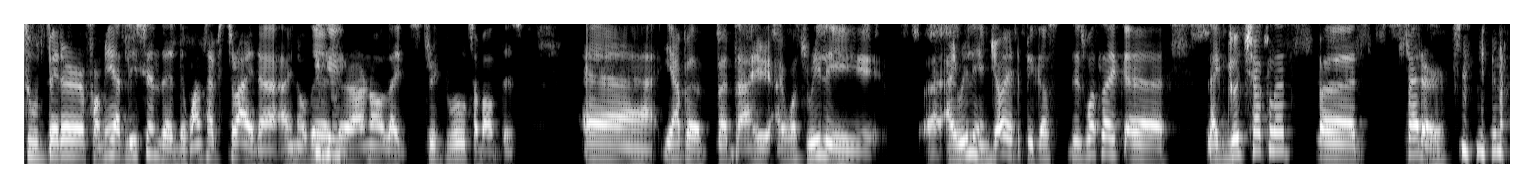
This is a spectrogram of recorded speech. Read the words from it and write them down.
too bitter for me at least in the, the ones i've tried i, I know that Mm-hmm. there are no like strict rules about this uh, yeah but but i i was really I really enjoyed because this was like uh like good chocolate but better. you know.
